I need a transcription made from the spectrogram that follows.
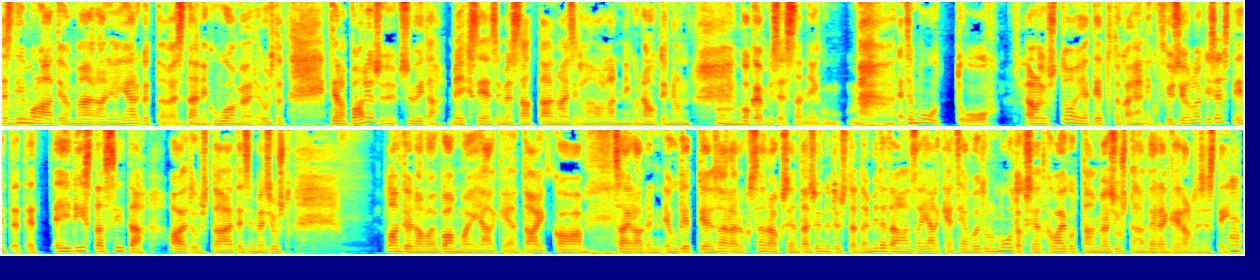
se mm. stimulaation määrä on ihan järkyttävä ja sitä niin kuin huomioida just, että, että siellä on paljon sy- syitä, miksi esimerkiksi saattaa naisilla olla niin kuin nautinnon mm. kokemisessa, niin kuin, että se muuttuu. Ja on just toi, että totta kai ihan niin kuin fysiologisesti, että, että, että ei dista sitä ajatusta, että esimerkiksi just lantionalojen vammojen jälkeen tai sairauden, jonkun tiettyjen sairauksien tai synnytysten tai mitä tahansa jälkeen, että siellä voi tulla muutoksia, jotka vaikuttaa myös just tähän verenkierrollisesti. Mm.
